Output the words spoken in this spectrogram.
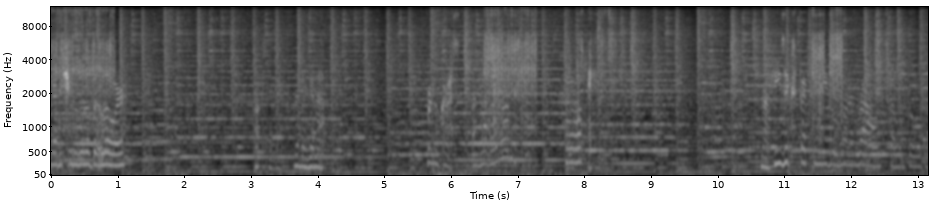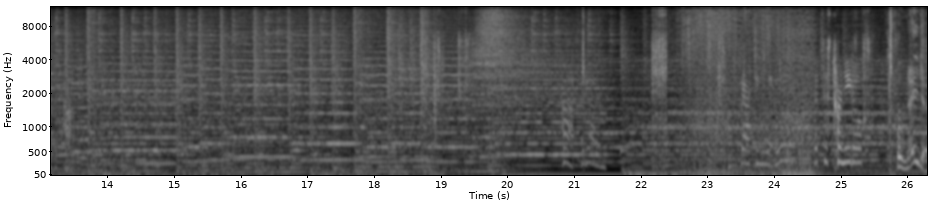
Gotta shoot a little bit lower. Okay, then we're gonna bring across. Okay. Now he's expecting me to run around, so I'm gonna go over the top. Ha, I got him. He's backing away. Oh, that's his tornado. Tornado.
